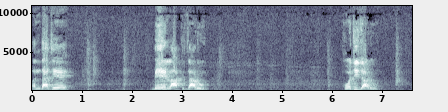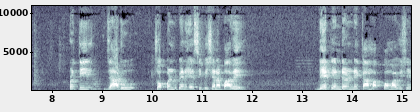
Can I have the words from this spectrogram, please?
અંદાજે બે લાખ ઝાડુ. ફોજી ઝાડુ. પ્રતિ ઝાડુ ચોપન રૂપિયાને એંસી પૈસાના ભાવે બે ટેન્ડરને કામ આપવામાં આવ્યું છે.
